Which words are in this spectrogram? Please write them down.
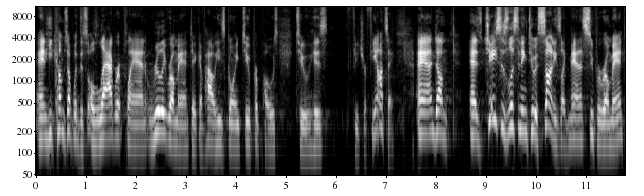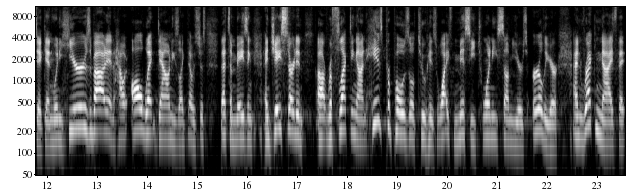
And he comes up with this elaborate plan, really romantic, of how he's going to propose to his future fiance. And um, as Jace is listening to his son, he's like, man, that's super romantic. And when he hears about it and how it all went down, he's like, that was just, that's amazing. And Jace started uh, reflecting on his proposal to his wife, Missy, 20 some years earlier, and recognized that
